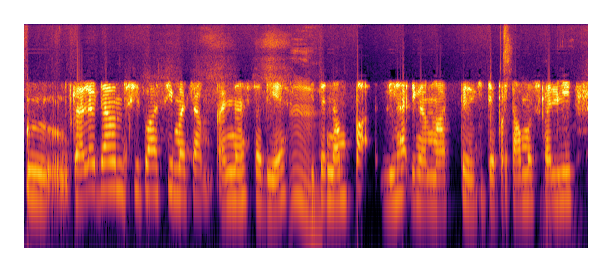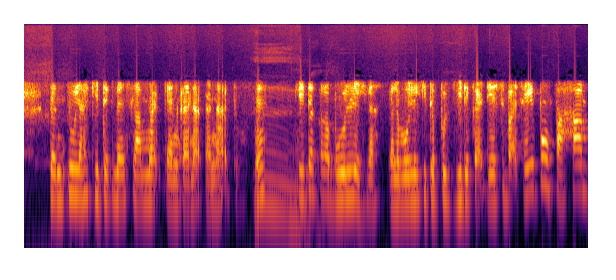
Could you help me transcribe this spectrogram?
Hmm, kalau dalam situasi macam Anas tadi eh, Hmm. hmm. kita nampak lihat dengan mata kita pertama sekali tentulah kita kena selamatkan kanak-kanak tu. Eh. Hmm. Kita kalau boleh lah, kalau boleh kita pergi dekat dia sebab saya pun faham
